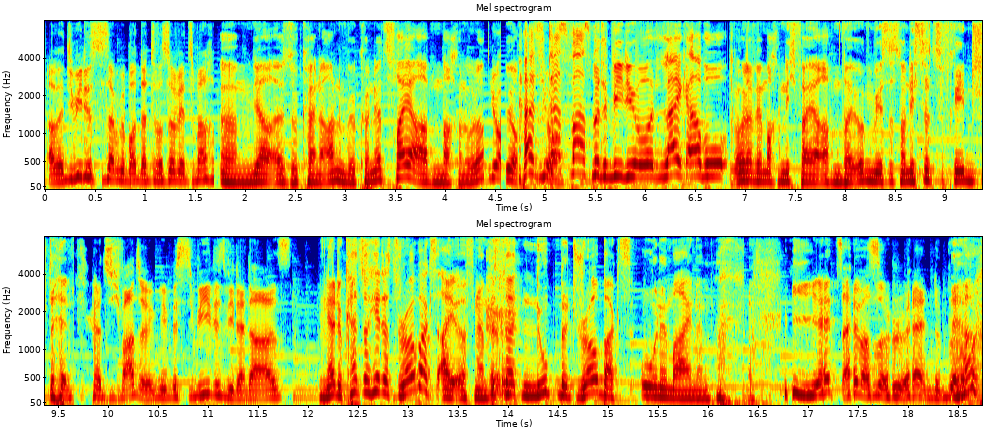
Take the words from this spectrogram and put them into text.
Aber die Videos zusammengebaut, Anton, was sollen wir jetzt machen? Ähm, ja, also keine Ahnung, wir können jetzt Feierabend machen, oder? Ja. Also Ja. das war's mit dem Video. Like, Abo. Oder wir machen nicht Feierabend, weil irgendwie ist es noch nicht so zufriedenstellend. Also ich warte irgendwie, bis die Videos wieder da ist. Ja, du kannst doch hier das Robux-Ei öffnen. Bist du halt ein Noob mit Robux ohne meinen. Jetzt einfach so random. Ja? Robux.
